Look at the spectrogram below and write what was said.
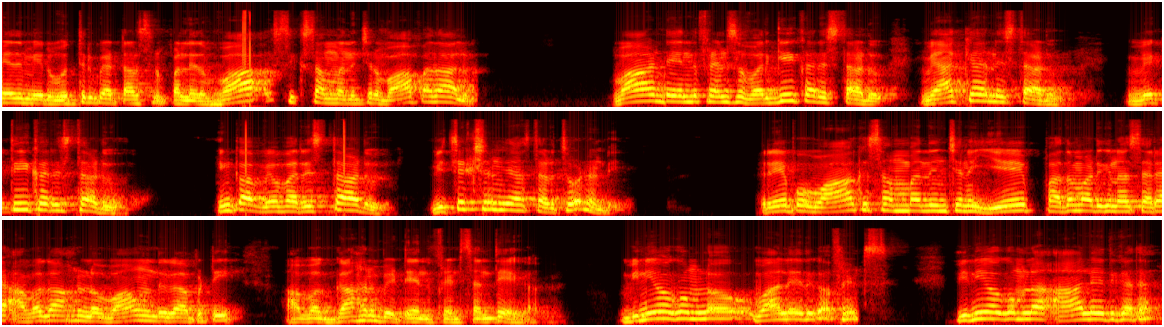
మీద మీరు ఒత్తిడి పెట్టాల్సిన పని లేదు. వా సిక్స్ సంబంధించిన వా పదాలు. వా అంటే ఏంది ఫ్రెండ్స్ వర్గీకరిస్తాడు వ్యాఖ్యానిస్తాడు వ్యక్తీకరిస్తాడు ఇంకా వివరిస్తాడు విచక్షణ చేస్తాడు. చూడండి. రేపు వాకు సంబంధించిన ఏ పదం అడిగినా సరే అవగాహనలో వా ఉంది కాబట్టి అవగాహన పెట్టేయండి ఫ్రెండ్స్ అంతేగా. వినియోగంలో వా లేదుగా ఫ్రెండ్స్? వినియోగంలో ఆ లేదు కదా?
